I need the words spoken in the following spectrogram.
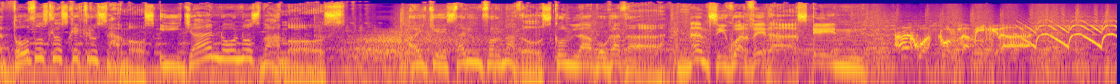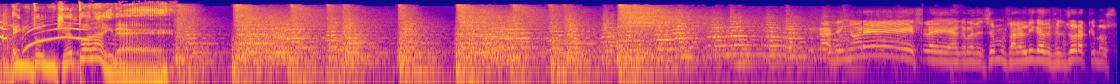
Para todos los que cruzamos y ya no nos vamos, hay que estar informados con la abogada Nancy Guarderas en Aguas con la Migra. En Don Cheto al aire. Oiga, señores, le agradecemos a la Liga Defensora que nos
